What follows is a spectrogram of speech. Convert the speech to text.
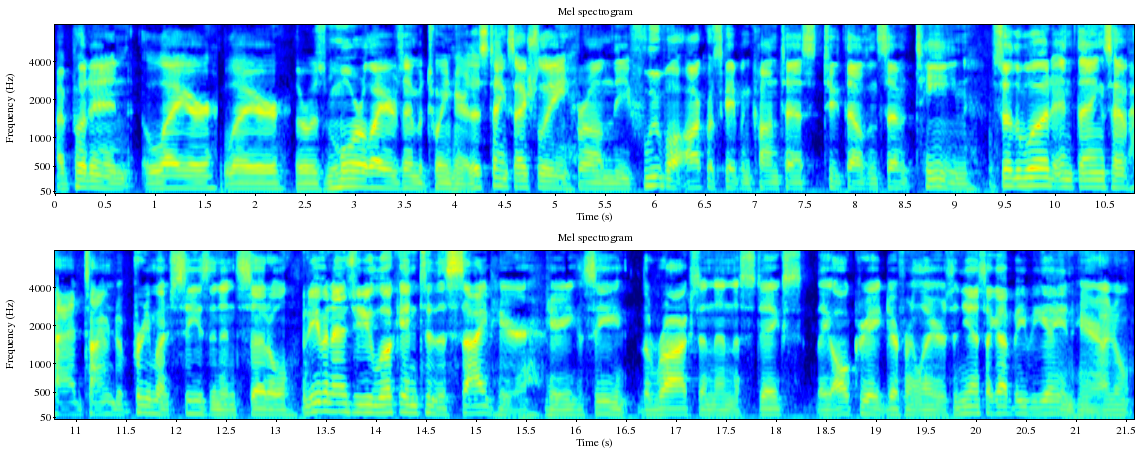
I put in layer, layer. There was more layers in between here. This tank's actually from the Fluval Aquascaping Contest 2017. So the wood and things have had time to pretty much season and settle. But even as you look into the side here, here you can see the rocks and then the sticks. They all create different layers. And yes, I got BBA in here. I don't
